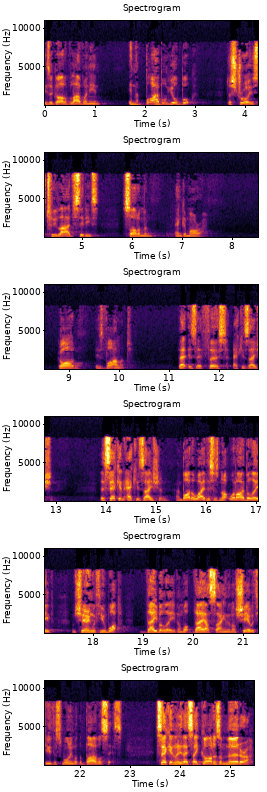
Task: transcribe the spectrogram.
is a God of love when in, in the Bible, your book, destroys two large cities, Sodom and Gomorrah? God is violent. That is their first accusation. Their second accusation, and by the way, this is not what I believe. I'm sharing with you what they believe and what they are saying, and I'll share with you this morning what the Bible says. Secondly, they say God is a murderer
